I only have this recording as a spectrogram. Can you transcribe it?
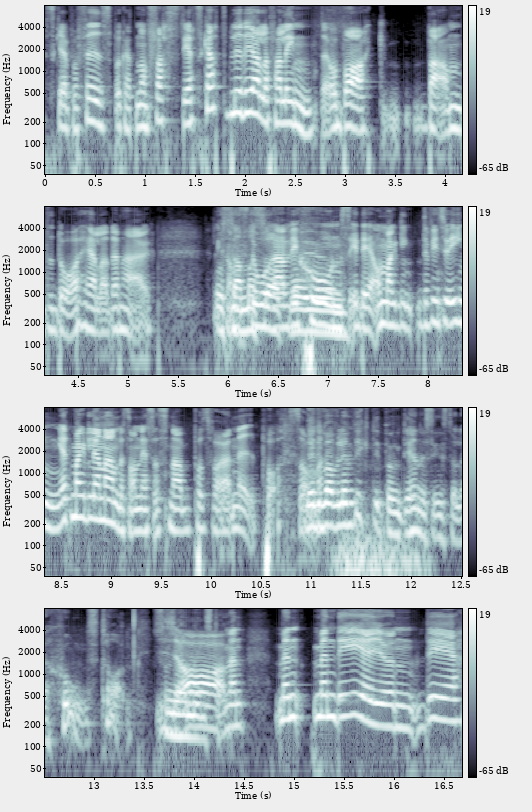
skrev på Facebook att någon fastighetsskatt blir det i alla fall inte. Och bakband då hela den här liksom, stora visionsidén. Och Magd- det finns ju inget Magdalena Andersson är så snabb på att svara nej på. Som Men det var väl en viktig punkt i hennes installationstal? Ja, men, men, men det är ju en, det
